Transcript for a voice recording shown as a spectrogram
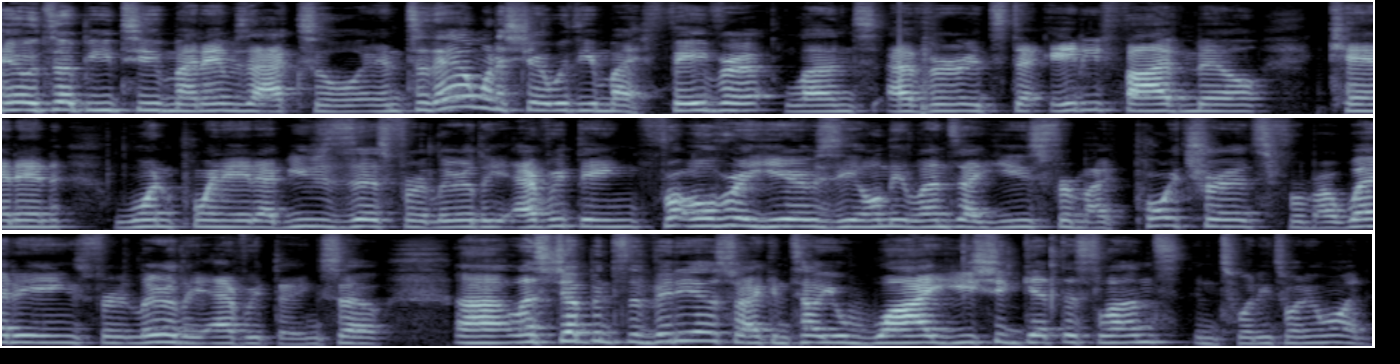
Hey, what's up YouTube? My name is Axel and today I want to share with you my favorite lens ever. It's the 85mm Canon 1.8. I've used this for literally everything. For over a year, it was the only lens I used for my portraits, for my weddings, for literally everything. So uh, let's jump into the video so I can tell you why you should get this lens in 2021.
